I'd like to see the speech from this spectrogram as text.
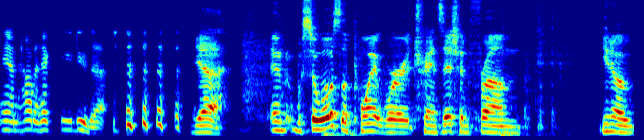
man, how the heck do you do that? yeah. And so what was the point where it transitioned from, you know,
